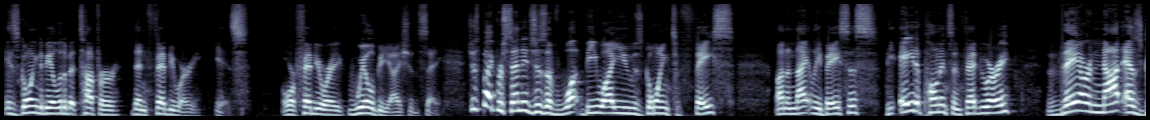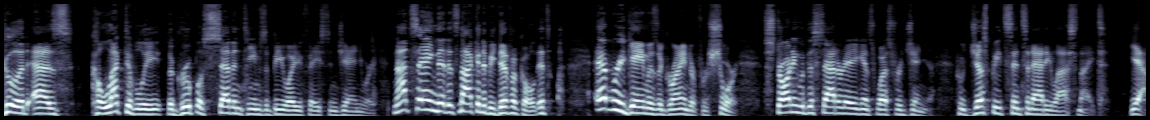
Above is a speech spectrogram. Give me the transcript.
is going to be a little bit tougher than February is, or February will be, I should say. Just by percentages of what BYU is going to face on a nightly basis, the eight opponents in February, they are not as good as collectively the group of seven teams that BYU faced in January. Not saying that it's not going to be difficult. It's every game is a grinder for sure. Starting with this Saturday against West Virginia, who just beat Cincinnati last night. Yeah,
